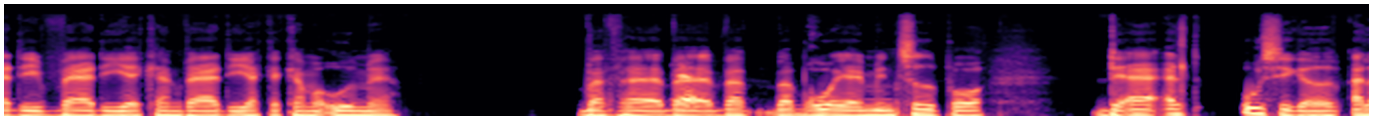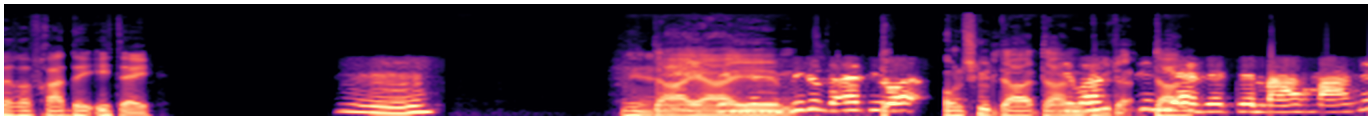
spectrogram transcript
er det, hvad er det, jeg kan? Hvad er det, jeg kan komme ud med? Hvad, hvad, hvad, Ja. hvad, hvad bruger jeg min tid på? Det er alt usikkerhed allerede fra dag i dag. Hmm. Ja. Der er, Men, øh, men du hvad, det var, undskyld, der, der er det en var lytter, fordi, der, at det, det er mange, mange,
